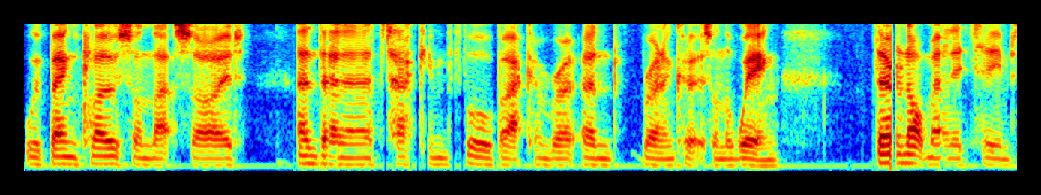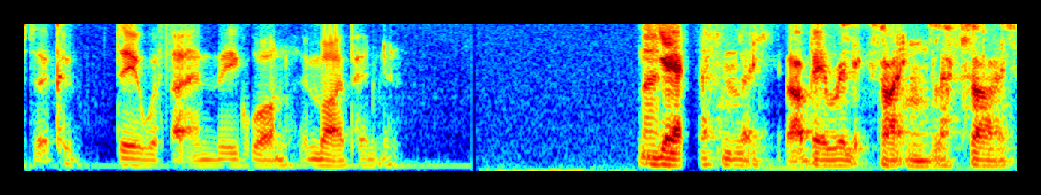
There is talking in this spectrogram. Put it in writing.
with Ben Close on that side, and then an attacking fullback and and Ronan Curtis on the wing. There are not many teams that could deal with that in League One, in my opinion. Yeah, definitely. That'd be a really exciting left side.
